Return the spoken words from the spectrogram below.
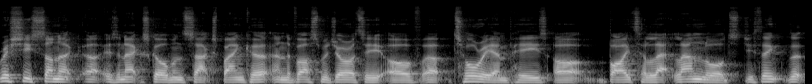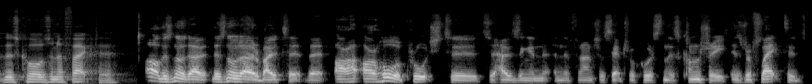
Rishi Sunak uh, is an ex Goldman Sachs banker, and the vast majority of uh, Tory MPs are buy to let landlords. Do you think that there's cause and effect here? Oh, there's no doubt. There's no doubt about it that our, our whole approach to, to housing in the, the financial sector, of course, in this country is reflected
